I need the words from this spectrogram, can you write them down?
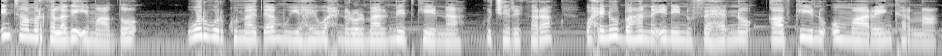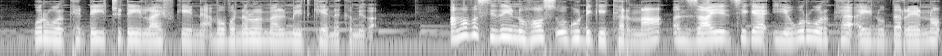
Intaa marka laga imaado warwarku maadaamuu yahay wax nolol maalmeedkeenna ku jiri kara waxaynu u inaynu fahanno qaabkaynu u maarayn karnaa warwarka day to day lifekeenna amaba nolol maalmeedkeenna ka mida. Amaba sidaynu hoos ugu dhigi karnaa ansaayetiga iyo warwarka aynu dareenno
